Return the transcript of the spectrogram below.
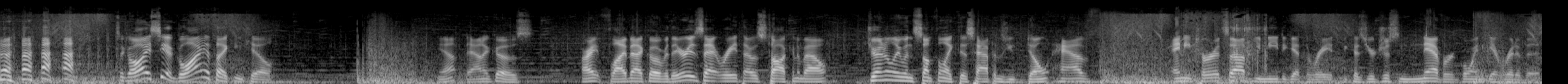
it's like, oh, I see a Goliath I can kill. Yeah, down it goes. All right, fly back over. There is that Wraith I was talking about. Generally, when something like this happens, you don't have any turrets up, you need to get the Wraith because you're just never going to get rid of it.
